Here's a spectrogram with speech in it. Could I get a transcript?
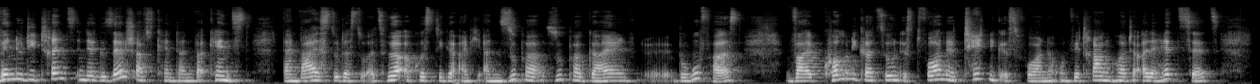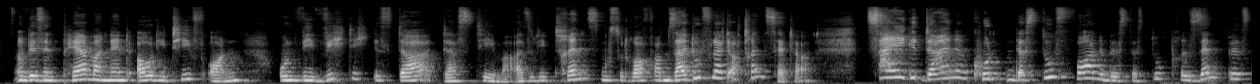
Wenn du die Trends in der Gesellschaft kennt, dann, kennst, dann weißt du, dass du als Hörakustiker eigentlich einen super, super geilen äh, Beruf hast, weil Kommunikation ist vorne, Technik ist vorne und wir tragen heute alle Headsets und wir sind permanent auditiv on. Und wie wichtig ist da das Thema? Also die Trends musst du drauf haben. Sei du vielleicht auch Trendsetter. Zeige deinen Kunden, dass du vorne bist, dass du präsent bist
